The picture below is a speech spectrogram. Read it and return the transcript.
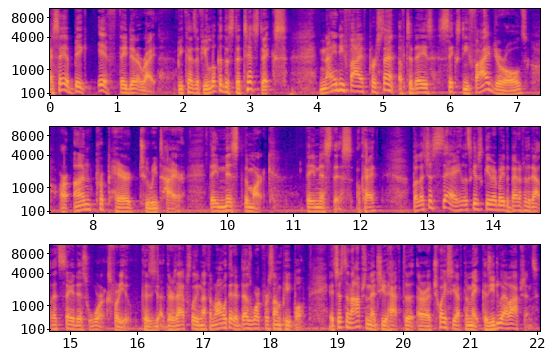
I say a big if they did it right, because if you look at the statistics, 95% of today's 65 year olds are unprepared to retire. They missed the mark they missed this, okay? But let's just say, let's just give everybody the benefit of the doubt. Let's say this works for you, because there's absolutely nothing wrong with it. It does work for some people. It's just an option that you have to, or a choice you have to make, because you do have options.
